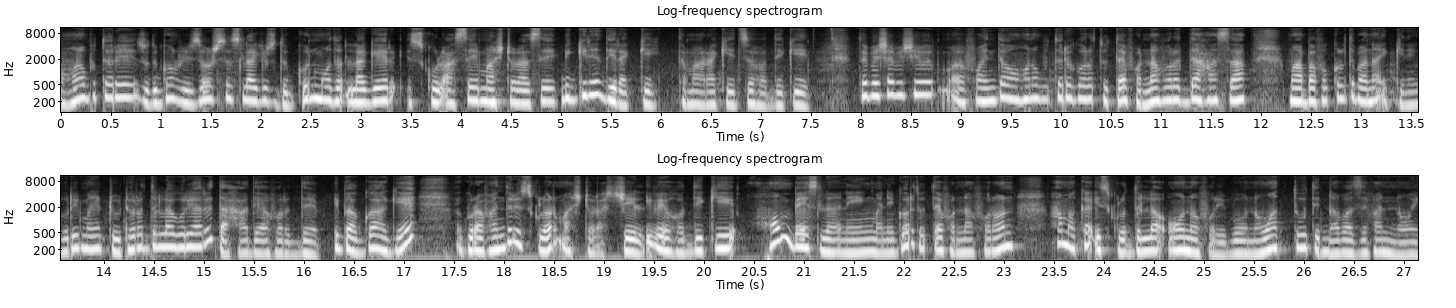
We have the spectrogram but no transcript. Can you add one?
অহনুভূতৰে যদুগুণ ৰিচোৰ্চেছ লাগে যদুগুণ মদত লাগে স্কুল আছে মাষ্টৰ আছে বিজ্ঞানে দি ৰাখে tamara kids hodiki তো বেশা বেশি ফইনতে অহন ভিতরে ঘর তুতাই ফন্না ফরত দে হাসা মা বাপ সকলতে বানা ইকিনি গুড়ি মানে টুইটারত দল্লা গুড়ি আরে দাহা দেয়া ফরত দে ইবাগ্য আগে গুড়া ফাইন্দের স্কুলের মাস্টার আসছিল ইবে হদ্দিকি হোম বেস লার্নিং মানে গড় তুতে ফন্না ফরন হামাকা স্কুলত দিলা অ নফরিব নওয়াত্তু তিন্না বাজে ফান নয়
